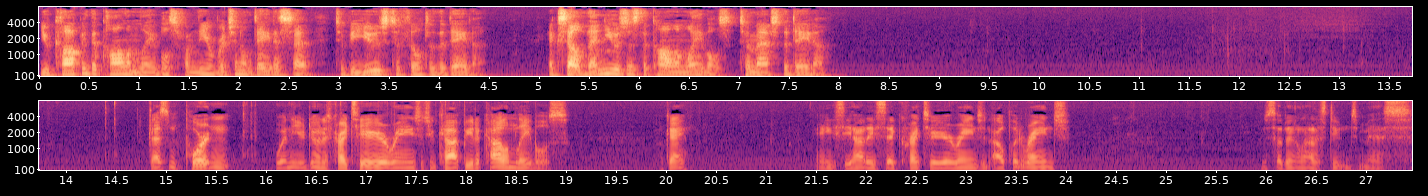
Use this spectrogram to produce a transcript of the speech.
You copy the column labels from the original dataset to be used to filter the data. Excel then uses the column labels to match the data. That's important when you're doing this criteria range that you copy the column labels. Okay? And you see how they said criteria range and output range? It's something a lot of students miss.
